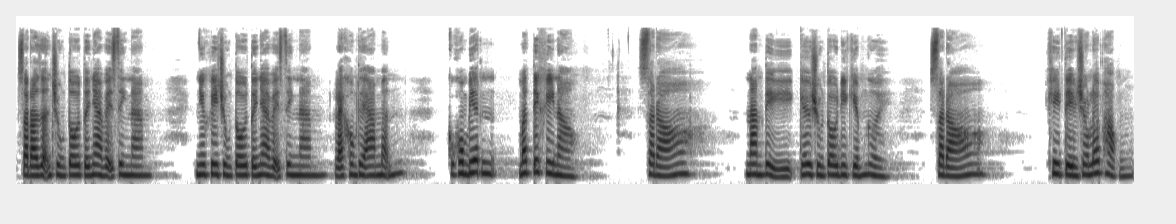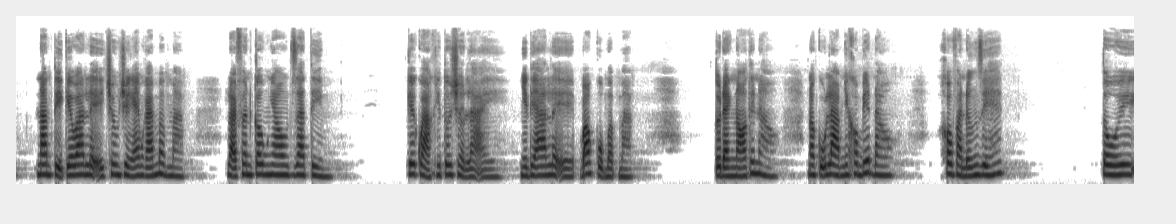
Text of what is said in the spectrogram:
Sau đó dẫn chúng tôi tới nhà vệ sinh nam. Nhưng khi chúng tôi tới nhà vệ sinh nam, Lại không thấy A Mẫn, Cũng không biết mất tích khi nào. Sau đó, Nam tỷ kêu chúng tôi đi kiếm người. Sau đó, Khi tìm trong lớp học, Nam tỷ kêu An Lệ trong trường em gái mập mạp, Lại phân công nhau ra tìm. Kết quả khi tôi trở lại, Nhìn thấy An Lệ bóp cổ mập mạp. Tôi đánh nó thế nào, Nó cũng làm nhưng không biết đâu Không phản ứng gì hết. Tôi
